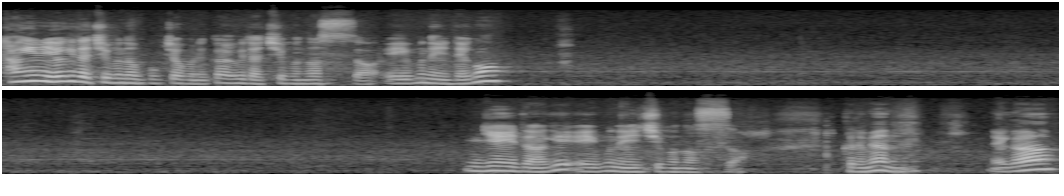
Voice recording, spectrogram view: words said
당연히 여기다 집어넣어 복잡 보니까 여기다 집어넣었어. A분의 1 되고. 이 a 더하기 a분의 1 집어넣었어. 그러면 내가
